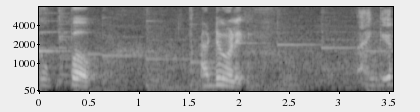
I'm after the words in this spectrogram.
സൂപ്പർ. അടിപൊളി. താങ്ക് യു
